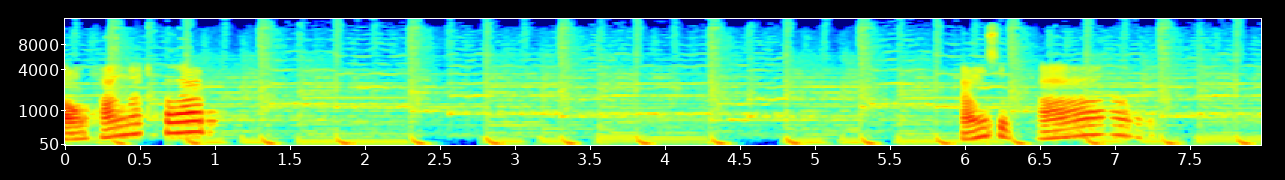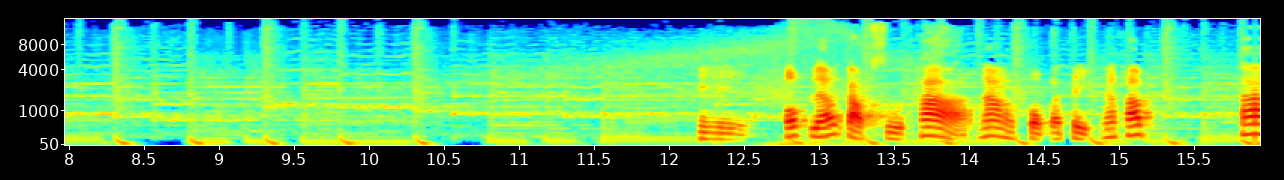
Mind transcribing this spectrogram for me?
สองครั้งนะครับ รั้งสุดท้ายโอเครบแล้วกลับสู่ท่านั่งปกตินะครับ ท่า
